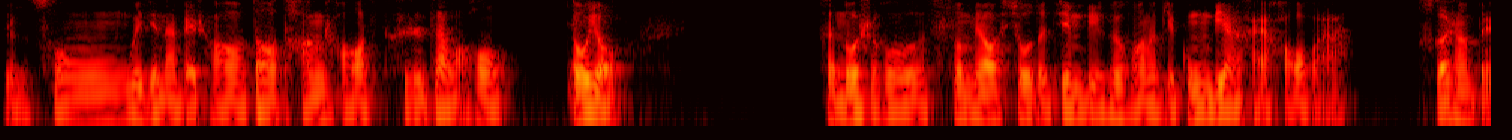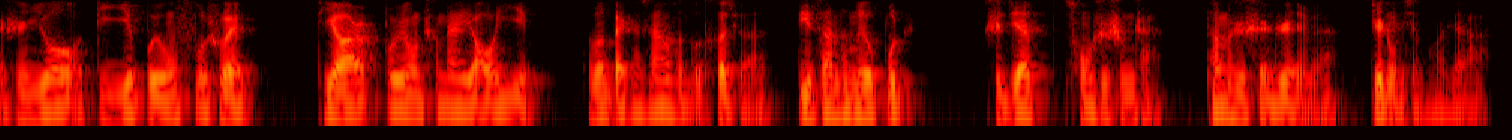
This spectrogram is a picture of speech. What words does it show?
这个从魏晋南北朝到唐朝，甚至再往后都有。很多时候寺庙修的金碧辉煌的比宫殿还豪华，和尚本身又第一不用赋税。第二，不用承担徭役，他们本身享有很多特权。第三，他们又不直接从事生产，他们是神职人员。这种情况下，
